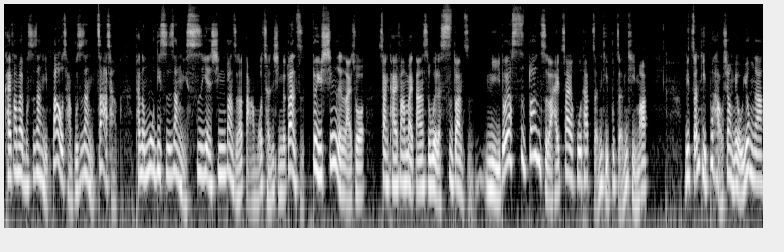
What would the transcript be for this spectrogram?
开放麦不是让你爆场，不是让你炸场，它的目的是让你试验新段子和打磨成型的段子。对于新人来说，上开放麦当然是为了试段子，你都要试段子了，还在乎它整体不整体吗？你整体不好笑没有用啊！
